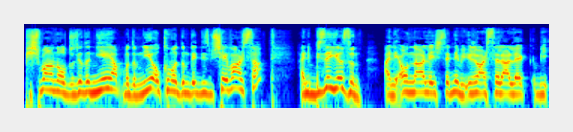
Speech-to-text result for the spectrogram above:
pişman olduğunuz ya da niye yapmadım, niye okumadım dediğiniz bir şey varsa hani bize yazın. Hani onlarla işte ne bileyim üniversitelerle bir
